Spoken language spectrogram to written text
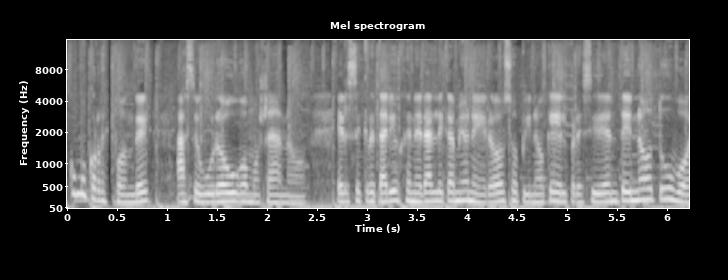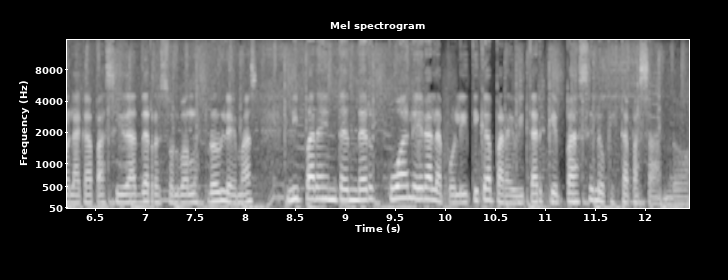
como corresponde, aseguró Hugo Moyano. El secretario general de Camioneros opinó que el presidente no tuvo la capacidad de resolver los problemas ni para entender cuál era la política para evitar que pase lo que está pasando.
